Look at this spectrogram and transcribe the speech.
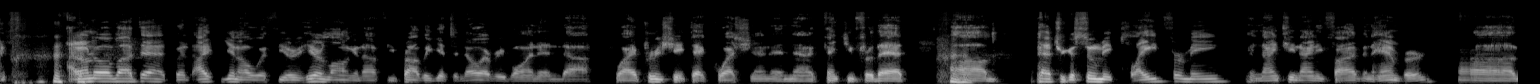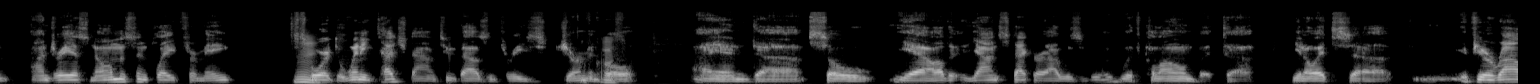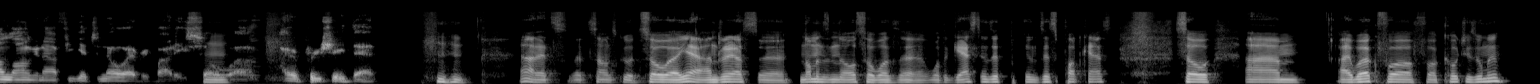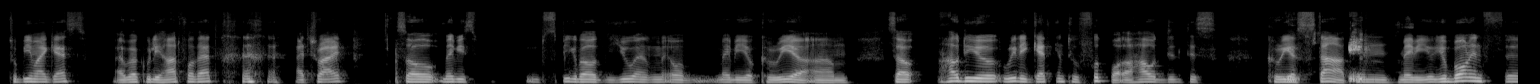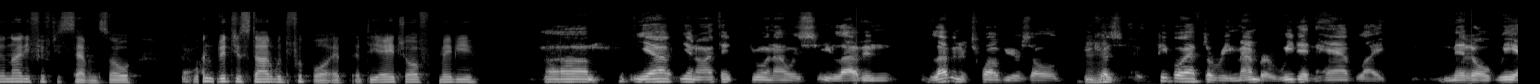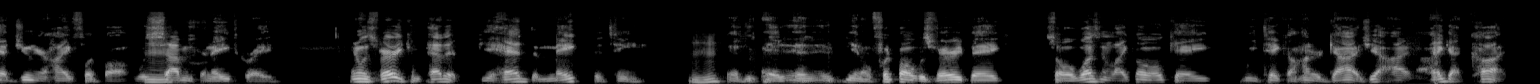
I don't know about that, but I, you know, if you're here long enough, you probably get to know everyone. And uh, well, I appreciate that question, and uh, thank you for that. Um, Patrick Esume played for me in 1995 in Hamburg. Uh, Andreas Nomason played for me, Mm. scored the winning touchdown 2003's German Bowl. And uh, so, yeah, all the Jan Stecker, I was with Cologne, but uh, you know, it's uh, if you're around long enough, you get to know everybody. So Mm. uh, I appreciate that. ah, that's that sounds good. So uh, yeah, Andreas uh, Nommensen also was uh, was a guest in this in this podcast. So um, I work for for Coach Esume to be my guest. I work really hard for that. I try. So maybe speak about you and or maybe your career. Um, so how do you really get into football, or how did this career start? In maybe you you're born in uh, 1957. So when did you start with football? At at the age of maybe Um, yeah, you know, I think when I was 11, 11 or 12 years old, Mhm. because people have to remember we didn't have like middle, we had junior high football, was Mhm. seventh and eighth grade. And it was very competitive. You had to make the team. Mhm. And, you know, football was very big. So it wasn't like, oh, okay, we take a hundred guys. Yeah, I, I got cut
